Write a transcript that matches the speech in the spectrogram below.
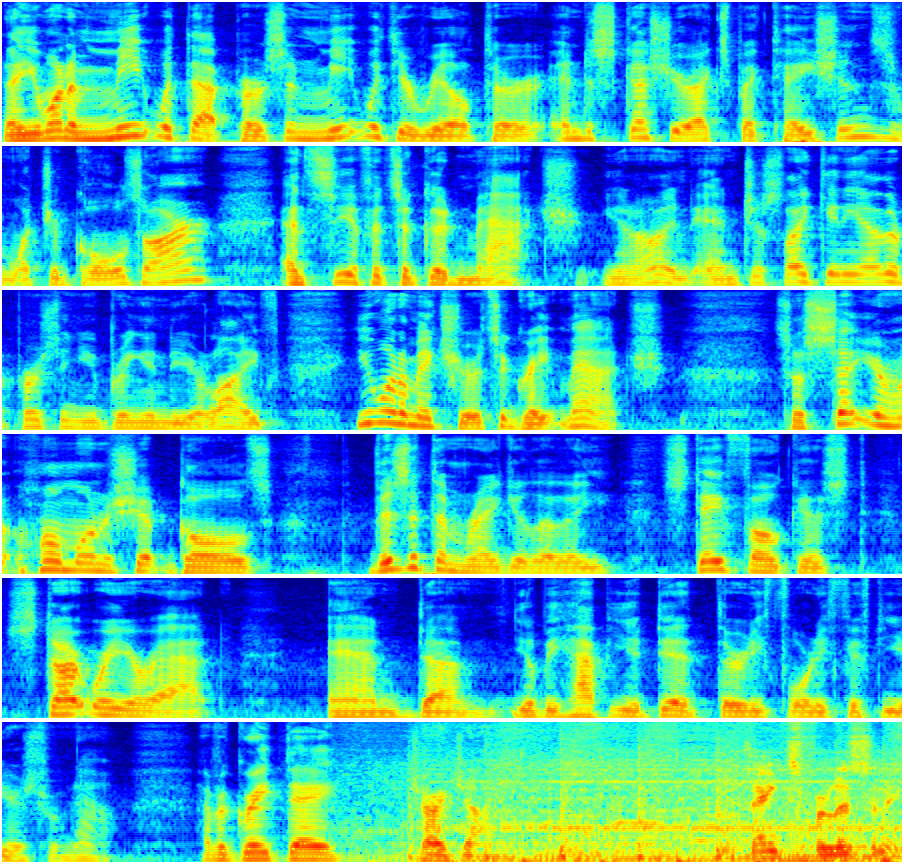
Now, you want to meet with that person, meet with your realtor, and discuss your expectations and what your goals are, and see if it's a good match. You know, and, and just like any other person you bring into your life, you want to make sure it's a great match. So, set your home ownership goals, visit them regularly, stay focused, start where you're at, and um, you'll be happy you did 30, 40, 50 years from now. Have a great day. Charge on. Thanks for listening.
